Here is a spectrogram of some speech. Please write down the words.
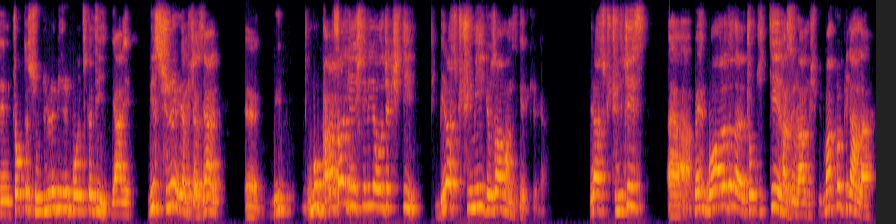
e, çok da sürdürülebilir bir politika değil. Yani biz şunu yapacağız yani e, bu parasal genişlemeyle olacak iş değil. Biraz küçülmeyi göze almamız gerekiyor yani. Biraz küçüleceğiz. Ee, ve bu arada da çok ciddi hazırlanmış bir makro planla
